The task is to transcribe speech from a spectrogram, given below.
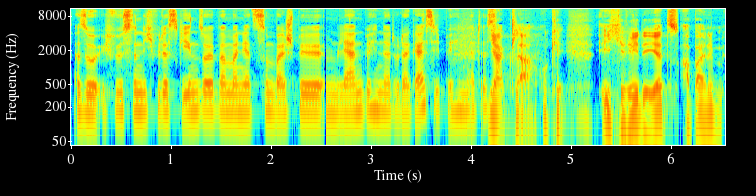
Also ich wüsste nicht, wie das gehen soll, wenn man jetzt zum Beispiel lernbehindert oder geistig behindert ist. Ja, klar, okay. Ich rede jetzt ab einem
